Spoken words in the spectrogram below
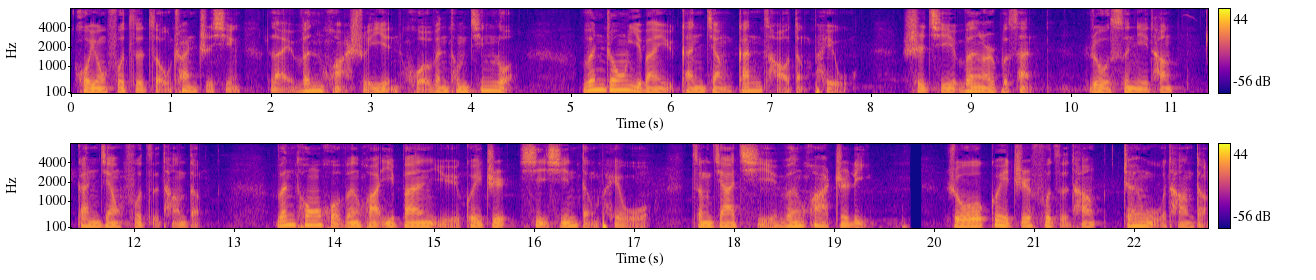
或用附子走串之性来温化水饮或温通经络。温中一般与干姜、甘草等配伍，使其温而不散，如四逆汤、干姜附子汤等。温通或温化一般与桂枝、细辛等配伍，增加其温化之力，如桂枝附子汤、真武汤等。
